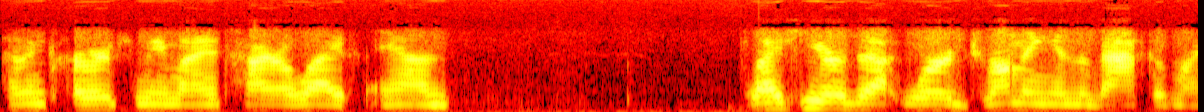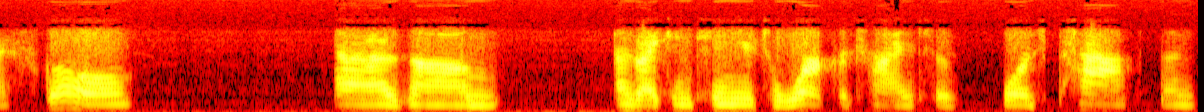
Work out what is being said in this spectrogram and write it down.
have encouraged me my entire life, and I hear that word drumming in the back of my skull as um, as I continue to work or trying to forge paths. And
